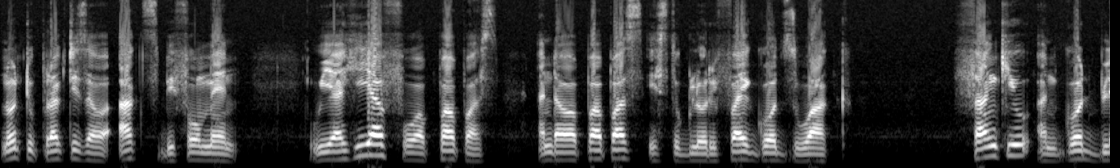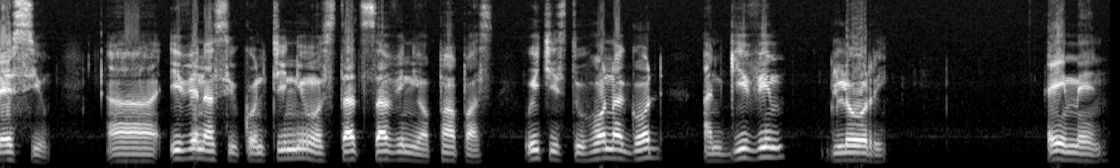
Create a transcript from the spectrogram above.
not to practice our acts before men. We are here for a purpose, and our purpose is to glorify God's work. Thank you, and God bless you. Uh, even as you continue or start serving your purpose which is to honor God and give Him glory. Amen.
